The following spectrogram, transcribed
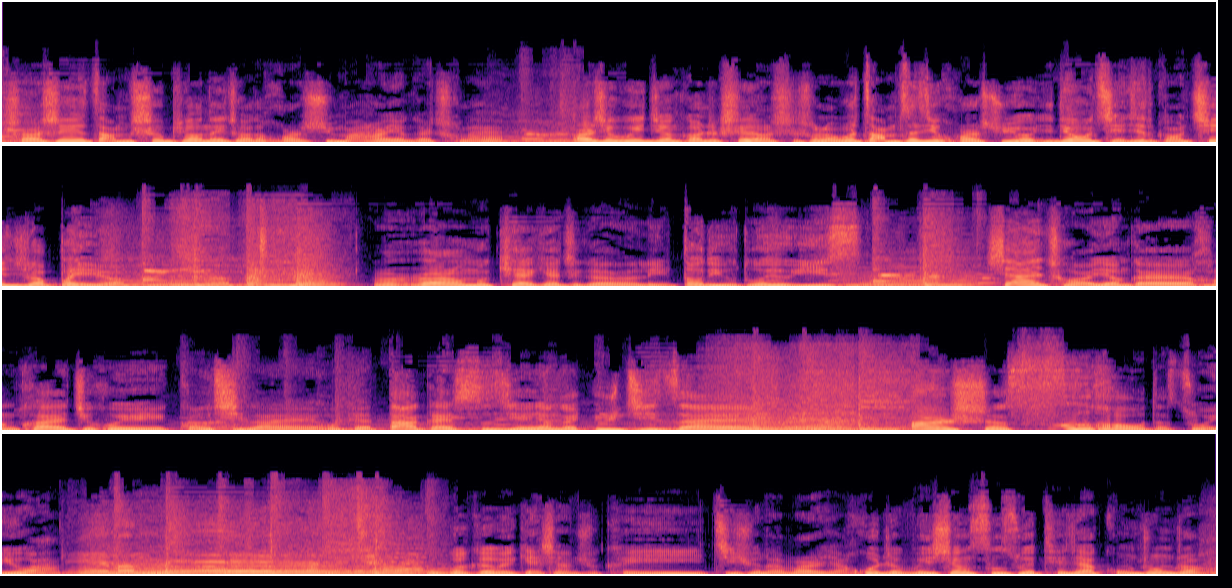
双十一咱们售票那场的花絮马上应该出来，而且我已经跟这个摄影师说了，我说咱们这期花絮要一定要剪辑的跟前几场不一样，让让我们看看这个里到底有多有意思。下一场应该很快就会搞起来，我看大概时间应该预计在二十四号的左右啊。如果各位感兴趣，可以继续来玩一下，或者微信搜索添加公众账号，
